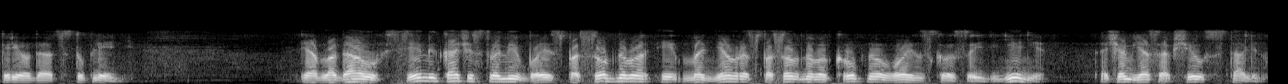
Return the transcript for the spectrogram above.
периода отступления и обладал всеми качествами боеспособного и маневроспособного крупного воинского соединения, о чем я сообщил Сталину.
